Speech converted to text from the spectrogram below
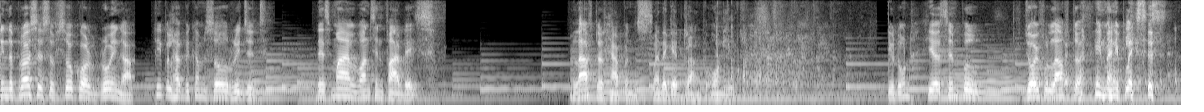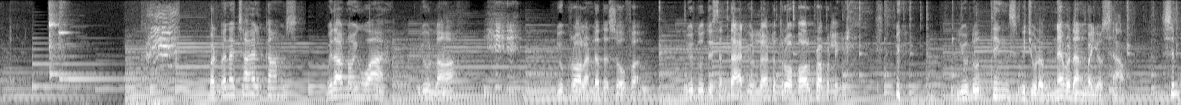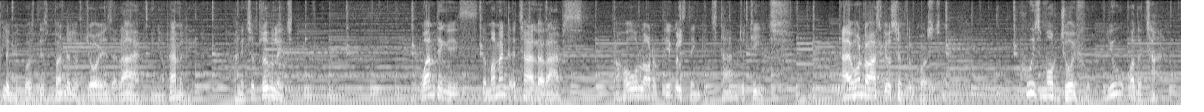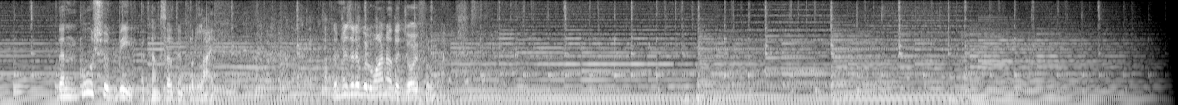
In the process of so-called growing up, people have become so rigid. They smile once in five days. Laughter happens when they get drunk only. You don't hear simple, joyful laughter in many places. But when a child comes without knowing why, you laugh, you crawl under the sofa, you do this and that, you learn to throw a ball properly You do things which you would have never done by yourself, simply because this bundle of joy has arrived in your family, and it's a privilege. One thing is, the moment a child arrives, a whole lot of people think it's time to teach. I want to ask you a simple question. Who is more joyful, you or the child? Then who should be a consultant for life? The miserable one or the joyful one?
